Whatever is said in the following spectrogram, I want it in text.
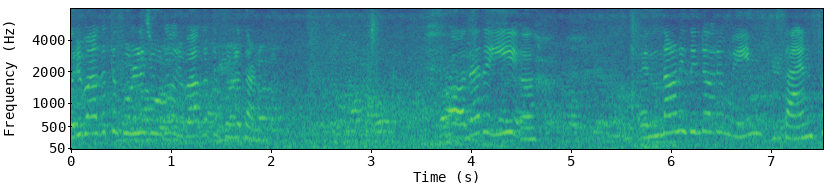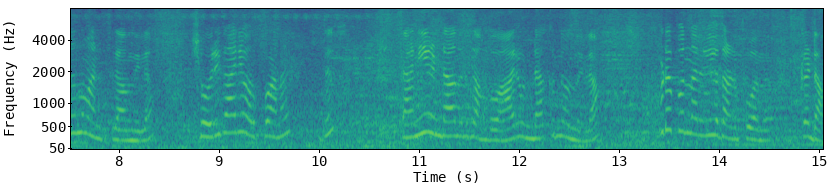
ഒരു ഭാഗത്ത് ഫുള്ള് ചൂട് ഒരു ഭാഗത്ത് ഫുള്ള് തണുപ്പ്. അതായത് ഈ എന്താണ് ഇതിന്റെ ഒരു മെയിൻ സയൻസ് എന്ന് മനസ്സിലാവുന്നില്ല. പക്ഷെ ഒരു കാര്യം ഉറപ്പാണ്. ഇത് തനിയെ ഉണ്ടാകുന്നൊരു സംഭവം. ആരും ഉണ്ടാക്കുന്നൊന്നുമില്ല. ഇവിടെ ഇപ്പോൾ നല്ല തണുപ്പ് വന്നു. കേട്ടോ?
